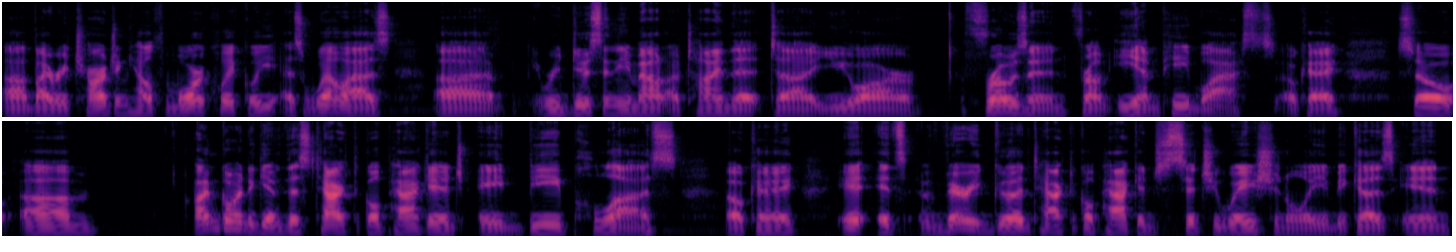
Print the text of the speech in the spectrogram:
uh, by recharging health more quickly as well as uh, reducing the amount of time that uh, you are frozen from EMP blasts. Okay, so um, I'm going to give this tactical package a B plus. Okay, it, it's very good tactical package situationally because in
